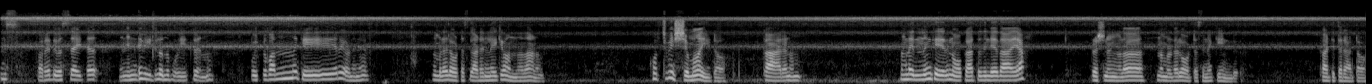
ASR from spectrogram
കുറേ ദിവസമായിട്ട് ഞാൻ എന്റെ വീട്ടിലൊന്ന് പോയിക്കായിരുന്നു. പോയിട്ട് വന്ന് കയറി ഉടനെ നമ്മുടെ ലോട്ടസ് ഗാർഡനിലേക്ക് വന്നതാണ്. കുറച്ച് വിഷമമായി കേട്ടോ കാരണം നമ്മൾ എന്നും കയറി നോക്കാത്തതിന്റെതായ പ്രശ്നങ്ങൾ നമ്മുടെ ലോട്ടസിനൊക്കെ ഉണ്ട്. കാട്ടിത്തരാം കേട്ടോ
